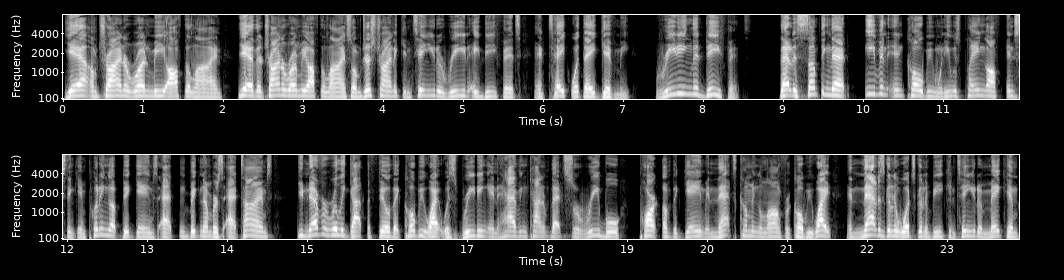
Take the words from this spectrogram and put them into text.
Yeah, I'm trying to run me off the line. Yeah, they're trying to run me off the line, so I'm just trying to continue to read a defense and take what they give me. Reading the defense. That is something that even in Coby, when he was playing off instinct and putting up big games at big numbers at times, you never really got the feel that Coby White was reading and having kind of that cerebral part of the game, and that's coming along for Coby White, and that is going to what's going to be continue to make him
